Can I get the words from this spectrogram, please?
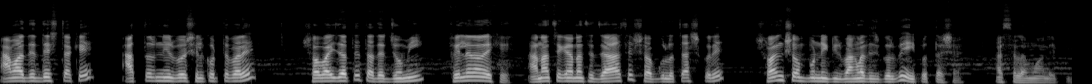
আমাদের দেশটাকে আত্মনির্ভরশীল করতে পারে সবাই যাতে তাদের জমি ফেলে না রেখে আনাচে কানাচে যা আছে সবগুলো চাষ করে স্বয়ংসম্পূর্ণ একটি বাংলাদেশ গড়বে এই প্রত্যাশা আসসালামু আলাইকুম।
